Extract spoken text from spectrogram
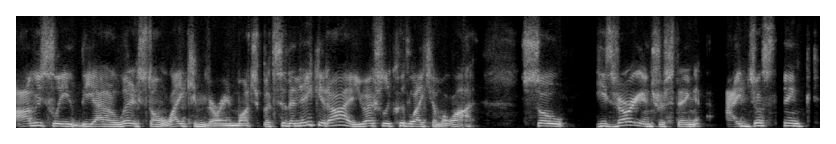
obviously the analytics don't like him very much, but to the naked eye, you actually could like him a lot. So he's very interesting. I just think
